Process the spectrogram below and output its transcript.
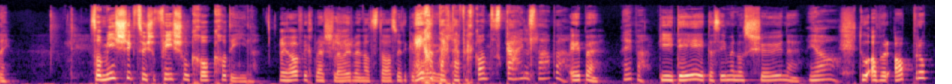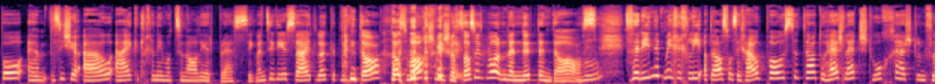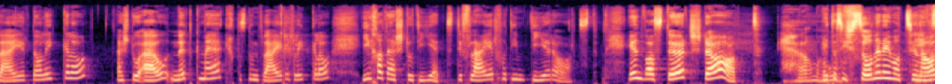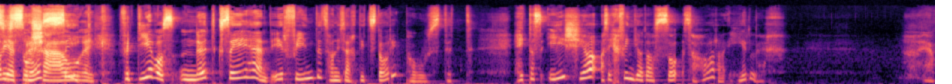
So eine Mischung zwischen Fisch und Krokodil. Ja, vielleicht wärst du schleuer, wenn als das wieder Hey, ich geboren dachte einfach ganz geiles Leben. Eben, Eben. die Idee, das ist immer noch das Schöne. Ja. Du, aber apropos, ähm, das ist ja auch eigentlich eine emotionale Erpressung. Wenn sie dir sagt, schau, wenn du das machst, wirst du das wieder geworden, wenn nicht, dann das. Mhm. Das erinnert mich ein bisschen an das, was ich auch gepostet habe. Du hast letzte Woche hast du einen Flyer da liegen lassen. Hast du auch nicht gemerkt, dass du einen Flyer liegen lassen? Ich habe den studiert, den Flyer von deinem Tierarzt. Hey, und was dort steht, Hör mal hey, das ist so eine emotionale hey, das ist so schaurig. Für die, die es nicht gesehen haben, ihr findet es, habe ich es in die Story gepostet. Hey, das ist ja, also ich finde ja das so, Sarah, ehrlich.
